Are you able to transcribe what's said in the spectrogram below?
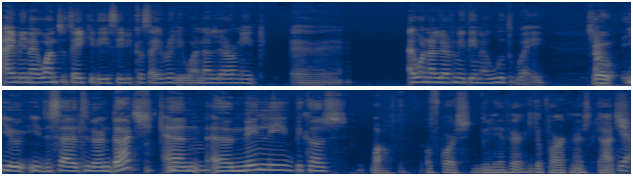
I mean i want to take it easy because i really want to learn it uh, i want to learn it in a good way So you, you decided to learn Dutch, and uh, mainly because, well, of course you live here, your partner's Dutch, Yeah.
